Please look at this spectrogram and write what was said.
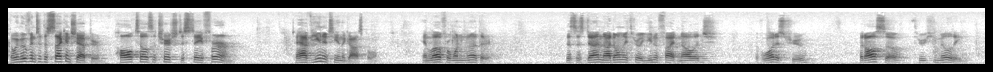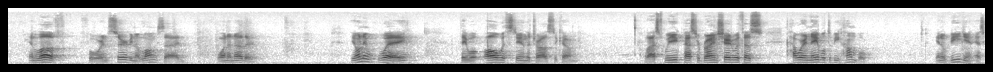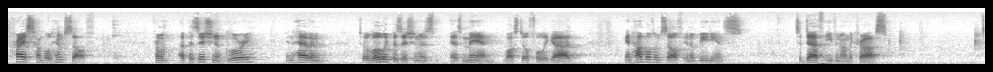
Then we move into the second chapter. Paul tells the church to stay firm, to have unity in the gospel, and love for one another. This is done not only through a unified knowledge of what is true, but also through humility and love for and serving alongside one another. The only way they will all withstand the trials to come. Last week, Pastor Brian shared with us how we're enabled to be humble and obedient as Christ humbled himself from a position of glory in heaven to a lowly position as, as man while still fully God, and humbled himself in obedience to death even on the cross.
